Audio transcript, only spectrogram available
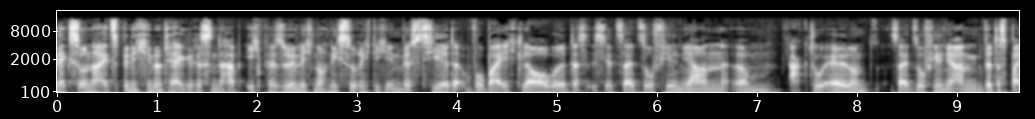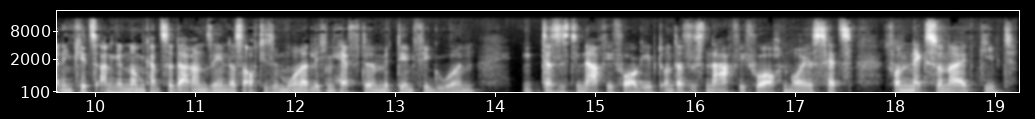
Nexonites bin ich hin und her gerissen. Da habe ich persönlich noch nicht so richtig investiert, wobei ich glaube, das ist jetzt seit so vielen Jahren ähm, aktuell und seit so vielen Jahren wird das bei den Kids angenommen. Kannst du daran sehen, dass auch diese monatlichen Hefte mit den Figuren, dass es die nach wie vor gibt und dass es nach wie vor auch neue Sets von Nexonite gibt,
